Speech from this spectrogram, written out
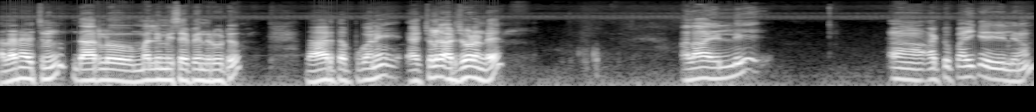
అలానే వచ్చినాం. దారిలో మళ్ళీ మిస్ అయిపోయింది రూటు దారి తప్పుకొని యాక్చువల్గా అటు చూడండి. అలా వెళ్ళి అటు పైకి వెళ్ళినాం.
